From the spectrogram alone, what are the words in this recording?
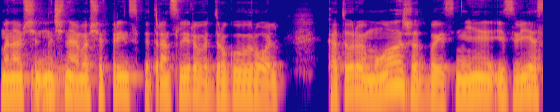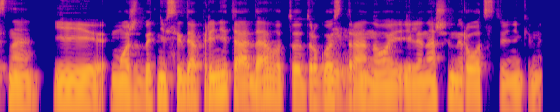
Мы начинаем вообще, в принципе, транслировать другую роль, которая может быть неизвестна и, может быть, не всегда принята, да, вот другой стороной или нашими родственниками.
